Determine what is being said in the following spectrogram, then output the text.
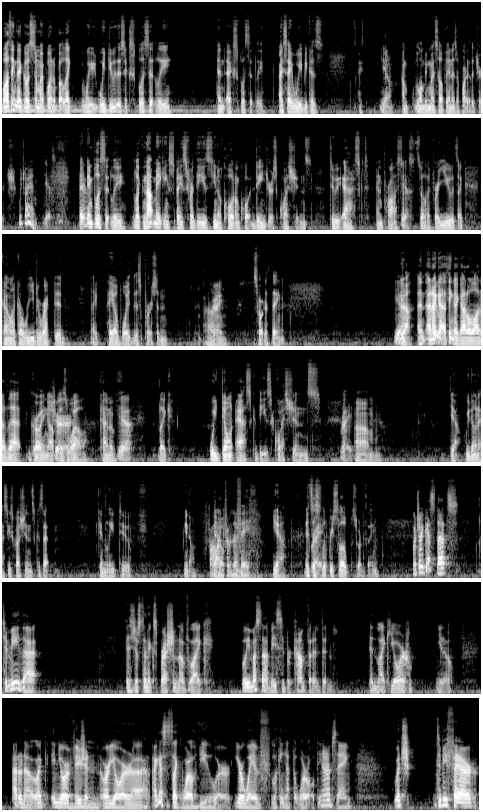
Well, I think that goes to my point about like we we do this explicitly and explicitly. I say we because I you know, I'm lumping myself in as a part of the church, which I am. Yes. Yeah. implicitly, like not making space for these, you know, quote unquote dangerous questions to be asked and processed. So, like for you, it's like kind of like a redirected, like, hey, avoid this person, um, Right. sort of thing. Yeah. Yeah, and and I got I think I got a lot of that growing up as Sure. well. Kind of Yeah. like we don't ask these questions. Right. Um, yeah, we don't ask these questions because that can lead to, you know, Falling from the and- faith. Yeah, it's a slippery slope sort of thing. Which I guess that's to me that is just an expression of like, well, you must not be super confident in, in like your, you know, I don't know, like in your vision or your, uh, I guess it's like worldview or your way of looking at the world. You know what I'm saying? Which, to be fair,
